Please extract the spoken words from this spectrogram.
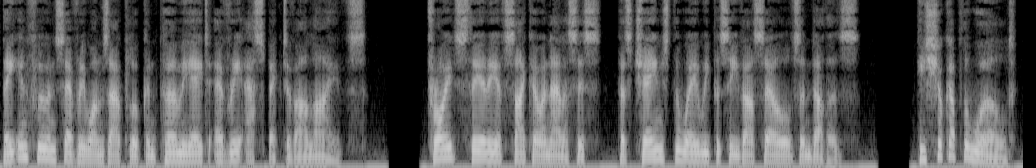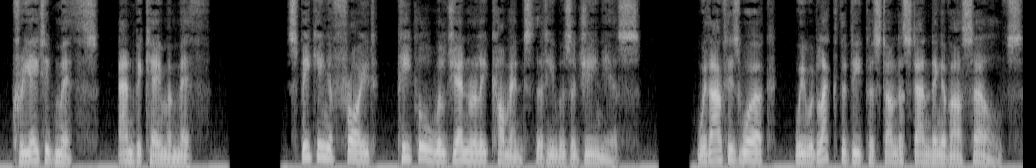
They influence everyone's outlook and permeate every aspect of our lives. Freud's theory of psychoanalysis has changed the way we perceive ourselves and others. He shook up the world, created myths, and became a myth. Speaking of Freud, people will generally comment that he was a genius. Without his work, we would lack the deepest understanding of ourselves.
